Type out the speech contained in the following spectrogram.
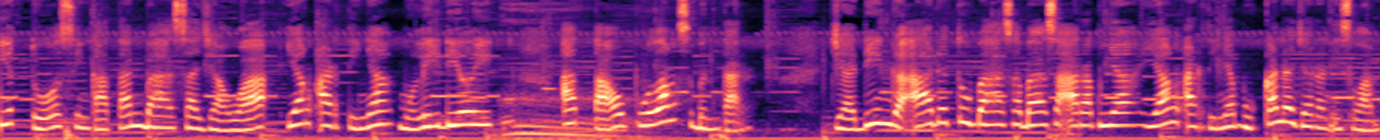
itu singkatan bahasa Jawa yang artinya mulih dili atau pulang sebentar. Jadi nggak ada tuh bahasa-bahasa Arabnya yang artinya bukan ajaran Islam.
